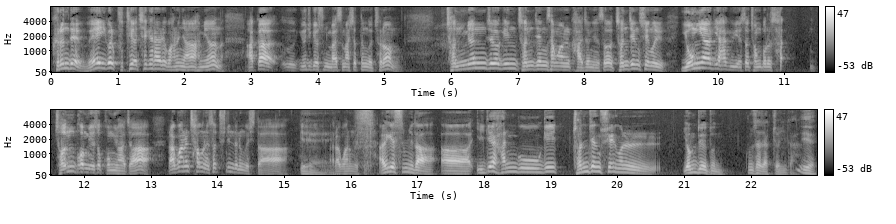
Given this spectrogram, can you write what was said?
그런데 왜 이걸 구태여 체결하려고 하느냐 하면 아까 어, 유지 교수님 말씀하셨던 것처럼 전면적인 전쟁 상황을 가정해서 전쟁 수행을 용이하게 하기 위해서 정보를 사- 전 범위에서 공유하자라고 하는 차원에서 추진되는 것이다. 예. 라고 하는 것입니다. 알겠습니다. 아, 이게 한국이 전쟁 수행을 염두에 둔 군사작전이다. 예.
